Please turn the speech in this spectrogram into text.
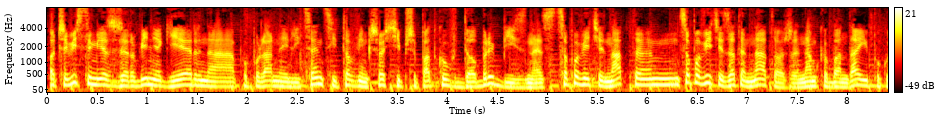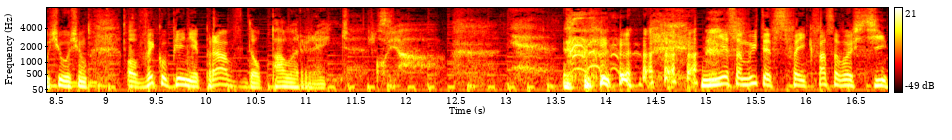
Oczywistym jest, że robienie gier na popularnej licencji to w większości przypadków dobry biznes. Co powiecie, na tym, co powiecie zatem na to, że Namco Bandai pokusiło się o wykupienie praw do Power Rangers? O ja. Nie. Niesamowite w swej kwasowości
